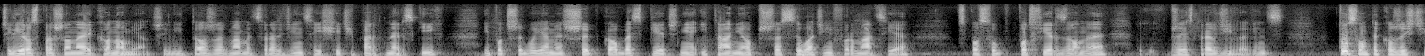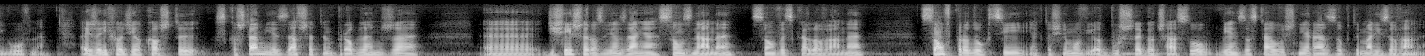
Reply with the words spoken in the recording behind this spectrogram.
czyli rozproszona ekonomia, czyli to, że mamy coraz więcej sieci partnerskich, i potrzebujemy szybko, bezpiecznie i tanio przesyłać informacje w sposób potwierdzony, że jest prawdziwe. Więc tu są te korzyści główne. A jeżeli chodzi o koszty, z kosztami jest zawsze ten problem, że e, dzisiejsze rozwiązania są znane, są wyskalowane, są w produkcji, jak to się mówi, od dłuższego czasu, więc zostały już nieraz zoptymalizowane.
